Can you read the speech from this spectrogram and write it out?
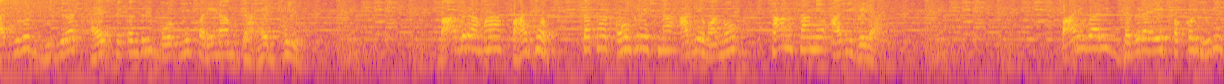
આજરોજ ગુજરાત હાયર સેકન્ડરી બોર્ડનું પરિણામ જાહેર થયું. બાબરામાં ભાજપ તથા કોંગ્રેસના આગેવાનો સામસામે આવી ગયા. પારિવારિક ઝઘડાએ પકડ્યું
